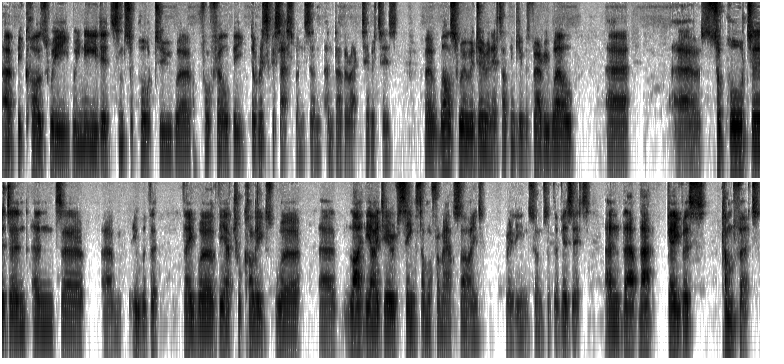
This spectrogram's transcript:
uh, because we, we needed some support to uh, fulfill the, the risk assessments and, and other activities. But whilst we were doing it, I think it was very well uh, uh, supported and, and um, it, they were, the actual colleagues were like the idea of seeing someone from outside, really, in terms of the visit. And that, that gave us comfort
